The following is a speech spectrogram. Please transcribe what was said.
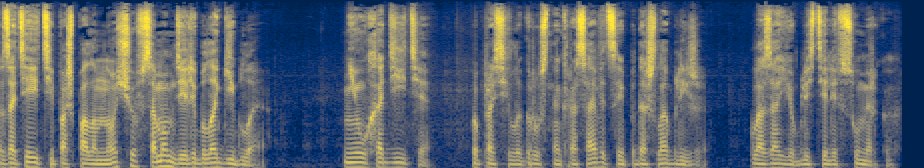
Затея идти по шпалам ночью в самом деле была гиблая. «Не уходите», — попросила грустная красавица и подошла ближе. Глаза ее блестели в сумерках.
